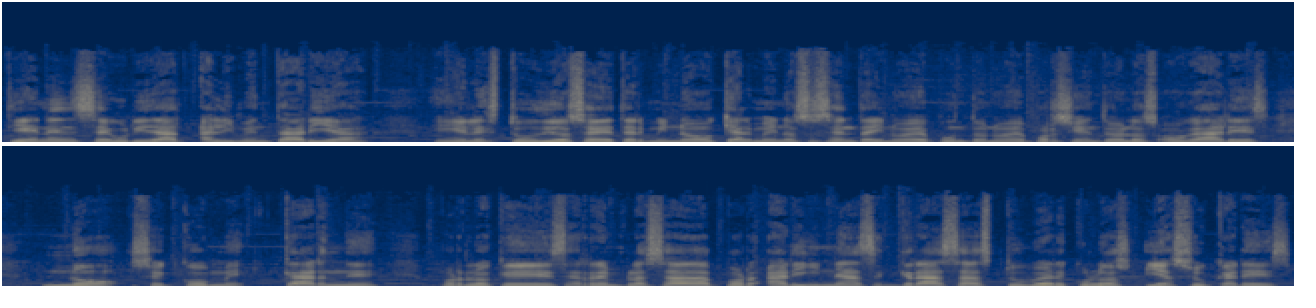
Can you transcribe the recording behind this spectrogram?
tienen seguridad alimentaria. En el estudio se determinó que al menos 69.9% de los hogares no se come carne, por lo que es reemplazada por harinas, grasas, tubérculos y azúcares.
